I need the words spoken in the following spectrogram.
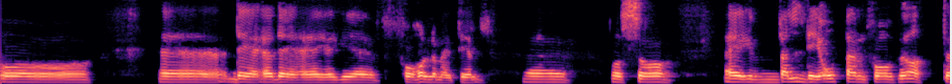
Og det er det jeg forholder meg til. Og så er jeg veldig åpen for at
